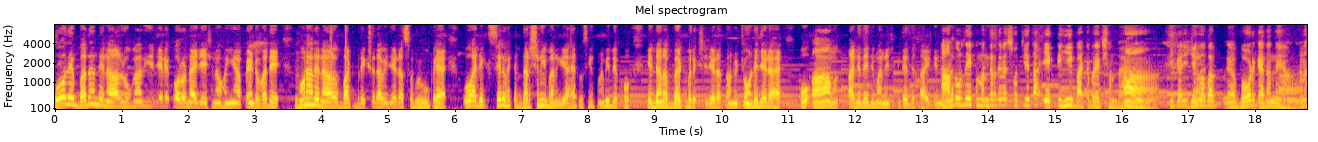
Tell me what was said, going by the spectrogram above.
ਉਹਦੇ ਵਧਣ ਦੇ ਨਾਲ ਲੋਕਾਂ ਦੀਆਂ ਜਿਹੜੇ ਕੋਲੋਨਾਈਜੇਸ਼ਨ ਹੋਈਆਂ ਪਿੰਡ ਵਧੇ ਉਹਨਾਂ ਦੇ ਨਾਲ ਬੱਟ ਬ੍ਰਿਕਸ਼ ਦਾ ਵੀ ਜਿਹੜਾ ਸਰੂਪ ਹੈ ਉਹ ਅੱਜ ਸਿਰਫ ਇੱਕ ਦਰਸ਼ਨ ਬਣ ਗਿਆ ਹੈ। ਤੁਸੀਂ ਹੁਣ ਵੀ ਦੇਖੋ ਇਦਾਂ ਦਾ ਬੱਟ ਬ੍ਰਿਕਸ਼ ਜਿਹੜਾ ਤੁਹਾਨੂੰ ਝੁੰਡ ਜਿਹੜਾ ਹੈ ਉਹ ਆਮ ਅੱਜ ਦੇ ਜ਼ਮਾਨੇ 'ਚ ਕਿਤੇ ਦਿਖਾਈ ਨਹੀਂ ਆਮ ਤੌਰ ਤੇ ਇੱਕ ਮੰਦਿਰ ਦੇ ਵਿੱਚ ਸੋਚੀਏ ਤਾਂ ਇੱਕ ਹੀ ਵੱਟ ਬ੍ਰਿਕਸ਼ ਹੁੰਦਾ ਹੈ। ਹਾਂ। ਠੀਕ ਹੈ ਜੀ ਜਿਹਨੂੰ ਆਪਾਂ ਬੋਰਡ ਕਹਿ ਦਿੰਦੇ ਆ ਹਾਂ। ਹਨਾ?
